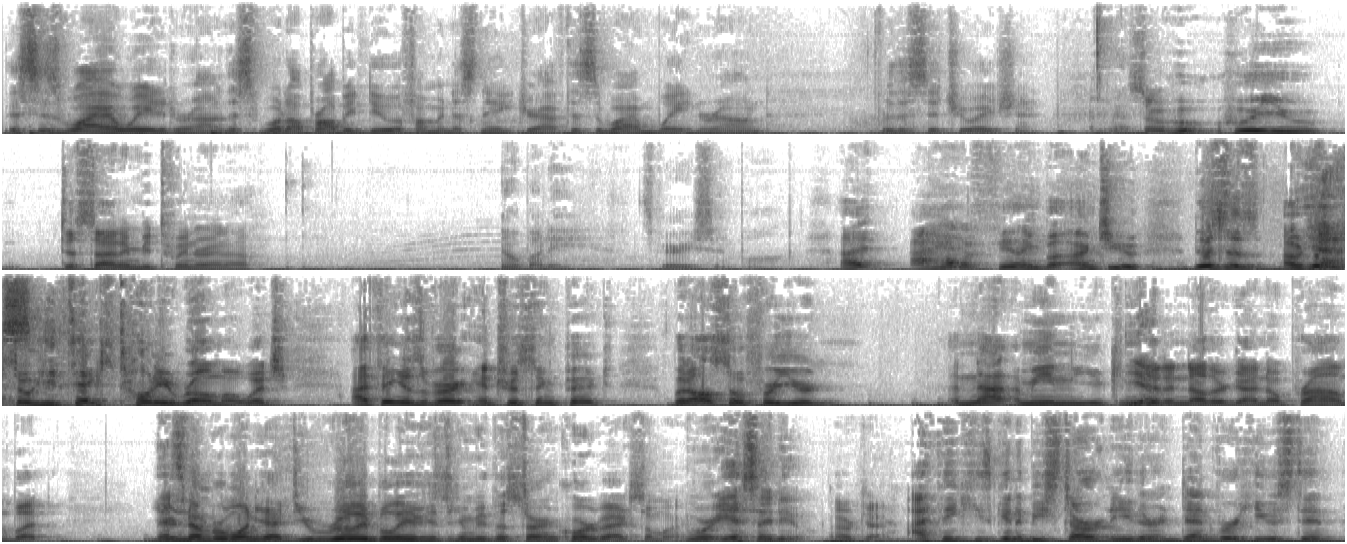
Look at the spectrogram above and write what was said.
This is why I waited around. This is what I'll probably do if I'm in a snake draft. This is why I'm waiting around for the situation. so who who are you deciding between right now? Nobody. It's very simple. I, I had a feeling, but aren't you? This is okay. Yes. So he takes Tony Romo, which I think is a very interesting pick, but also for your not. I mean, you can Yeah. get another guy, no problem. But your number one guy, do you really believe he's going to be the starting quarterback somewhere? Yes, I do. Okay. I think he's going to be starting either in Denver, Houston,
